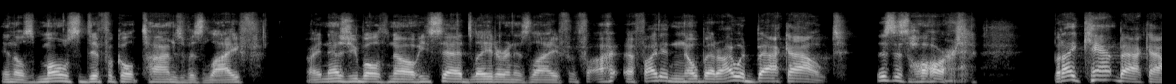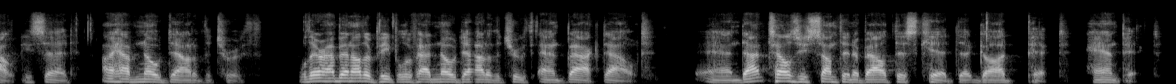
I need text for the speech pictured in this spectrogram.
In those most difficult times of his life, right? And as you both know, he said later in his life, if I, if I didn't know better, I would back out. This is hard, but I can't back out, he said. I have no doubt of the truth. Well, there have been other people who've had no doubt of the truth and backed out. And that tells you something about this kid that God picked, handpicked.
